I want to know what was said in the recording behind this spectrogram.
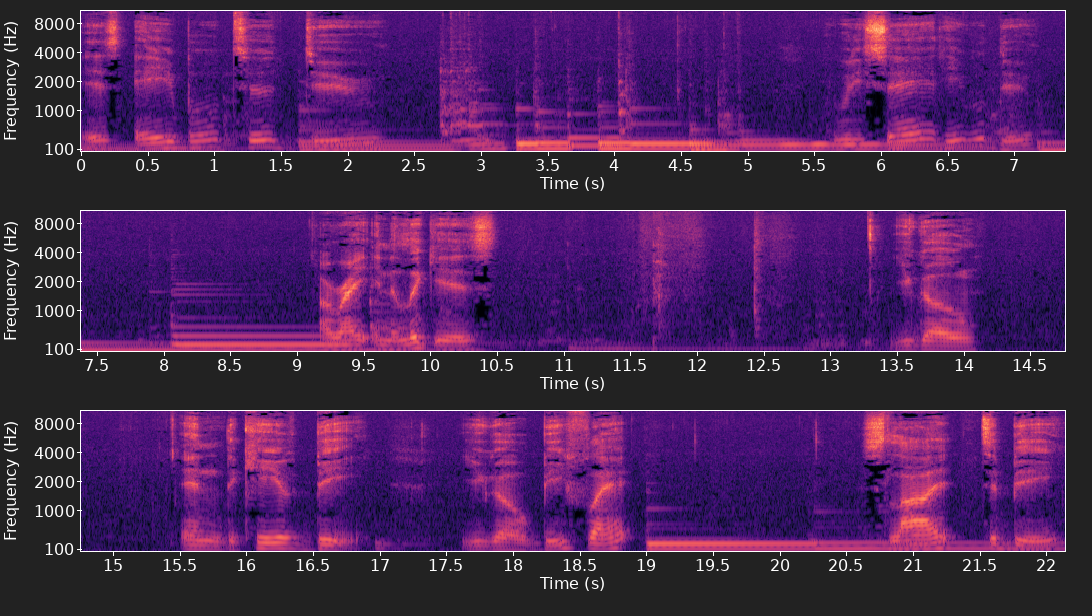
is able to do what he said he will do. Alright, and the lick is you go in the key of B. You go B flat, slide to B,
